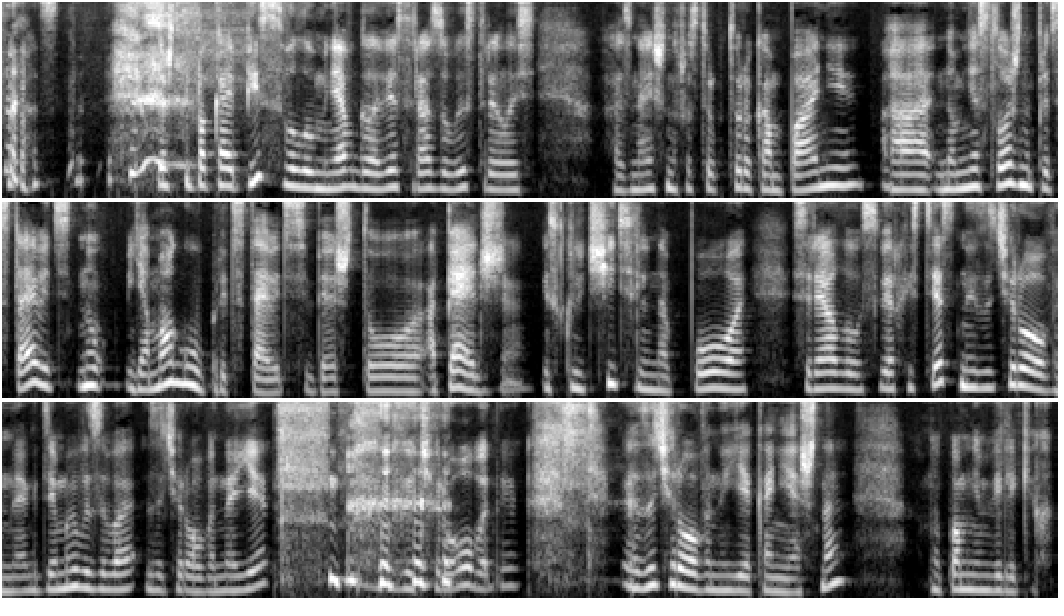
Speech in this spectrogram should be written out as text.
просто? Потому что ты пока описывала, у меня в голове сразу выстроилась знаешь, инфраструктура компании. А, но мне сложно представить, ну, я могу представить себе, что, опять же, исключительно по сериалу «Сверхъестественное» и «Зачарованное», где мы вызываем... Зачарованное. Зачарованные. Зачарованные, конечно. Мы помним великих.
